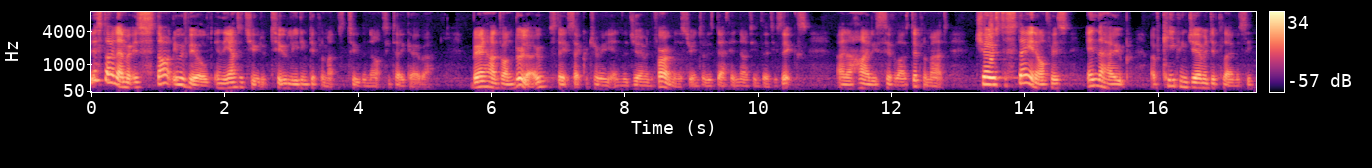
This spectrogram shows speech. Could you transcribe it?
This dilemma is starkly revealed in the attitude of two leading diplomats to the Nazi takeover. Bernhard von Bülow, State Secretary in the German Foreign Ministry until his death in 1936, and a highly civilized diplomat, chose to stay in office in the hope of keeping German diplomacy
